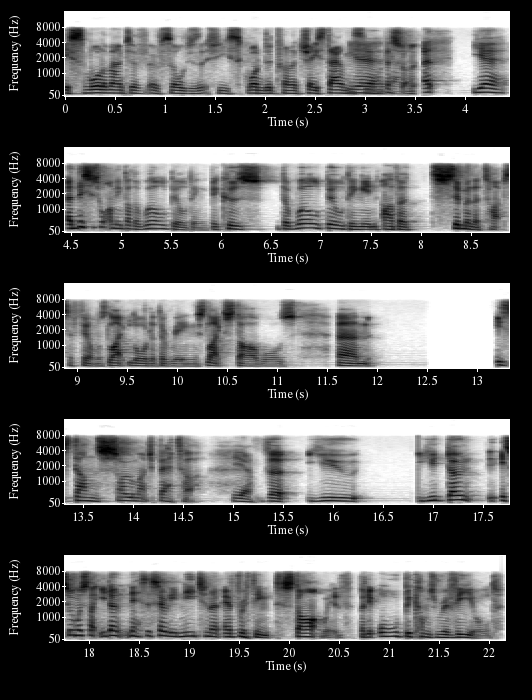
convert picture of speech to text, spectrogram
a small amount of, of soldiers that she squandered trying to chase down? Yeah, that's what, uh, yeah, and this is what I mean by the world building because the world building in other similar types of films, like Lord of the Rings, like Star Wars, um, is done so much better. Yeah. that you you don't. It's almost like you don't necessarily need to know everything to start with, but it all becomes revealed.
